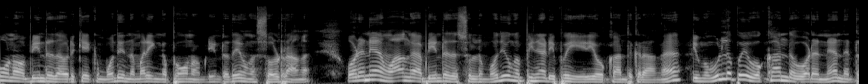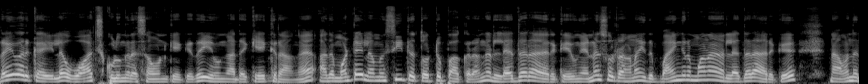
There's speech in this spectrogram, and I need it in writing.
போகணும்? அப்படின்றத அவர் கேட்கும்போது இந்த மாதிரி இங்கே போகணும் அப்படின்றத இவங்க சொல்கிறாங்க உடனே வாங்க அப்படின்றத சொல்லும்போது இவங்க பின்னாடி போய் ஏறி உட்காந்துக்கிறாங்க இவங்க உள்ளே போய் உட்காந்த உடனே அந்த டிரைவர் கையில் வாட்ச் குழுங்குற சவுண்ட் கேட்குது இவங்க அதை கேட்குறாங்க அது மட்டும் இல்லாமல் சீட்டை தொட்டு பார்க்குறாங்க லெதராக இருக்குது இவங்க என்ன சொல்கிறாங்கன்னா இது பயங்கரமான லெதராக இருக்குது நான் வந்து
